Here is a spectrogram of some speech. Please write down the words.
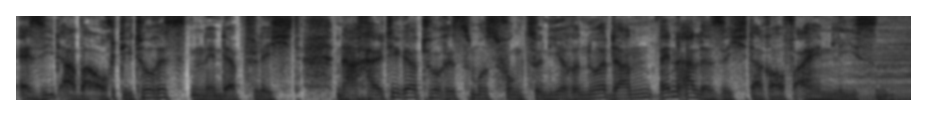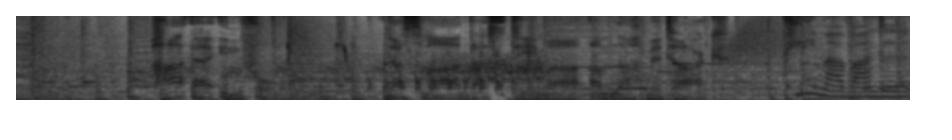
Er sieht aber auch die Touristen in der Pflicht. Nachhaltiger Tourismus funktioniere nur dann, wenn alle sich darauf einließen. HR Info. Das war das Thema am Nachmittag. Klimawandel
